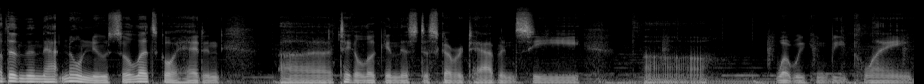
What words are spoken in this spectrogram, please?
Other than that, no news. So let's go ahead and uh, take a look in this Discover tab and see uh, what we can be playing.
